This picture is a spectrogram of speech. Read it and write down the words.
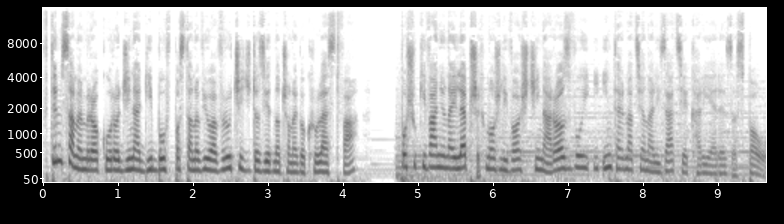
W tym samym roku rodzina Gibbów postanowiła wrócić do Zjednoczonego Królestwa w poszukiwaniu najlepszych możliwości na rozwój i internacjonalizację kariery zespołu.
